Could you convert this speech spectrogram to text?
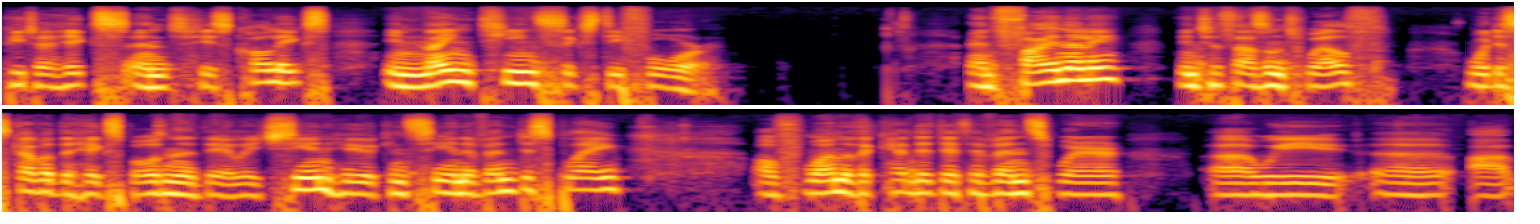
Peter Higgs and his colleagues in 1964. And finally, in 2012, we discovered the Higgs boson at the LHC, and here you can see an event display of one of the candidate events where uh, we uh, are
